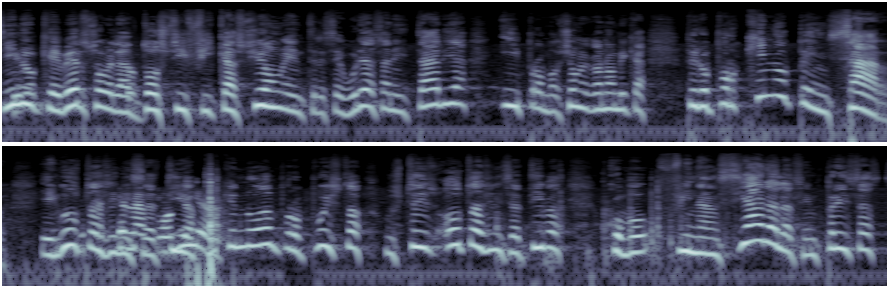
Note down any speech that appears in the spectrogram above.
tienen que ver sobre la dosificación entre seguridad sanitaria y promoción económica. Pero ¿por qué no pensar en otras iniciativas? ¿Por qué no han propuesto ustedes otras iniciativas como financiar a las empresas,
